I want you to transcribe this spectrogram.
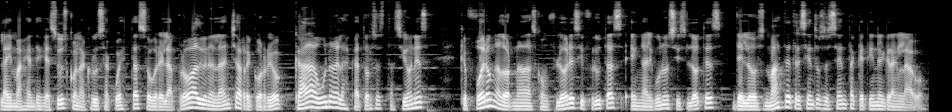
La imagen de Jesús con la cruz a sobre la proa de una lancha recorrió cada una de las 14 estaciones que fueron adornadas con flores y frutas en algunos islotes de los más de 360 que tiene el Gran Lago.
